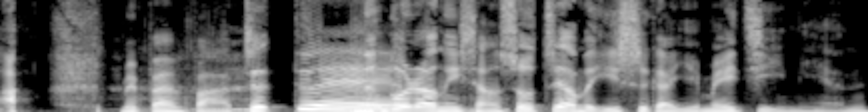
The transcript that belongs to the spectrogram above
没办法，这 对，能够让你享受这样的仪式感也没几年，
